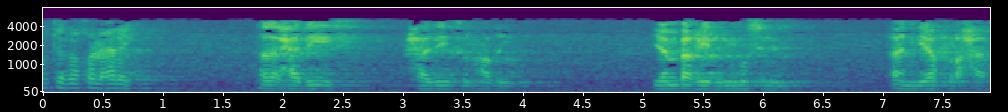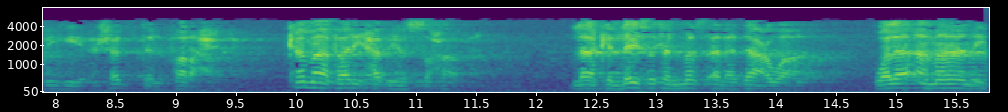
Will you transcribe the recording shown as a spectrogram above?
متفق عليه. هذا الحديث حديث عظيم. ينبغي للمسلم أن يفرح به أشد الفرح كما فرح به الصحابة. لكن ليست المسألة دعوة ولا أماني.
